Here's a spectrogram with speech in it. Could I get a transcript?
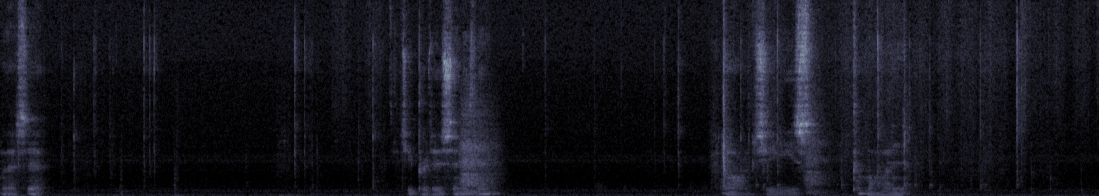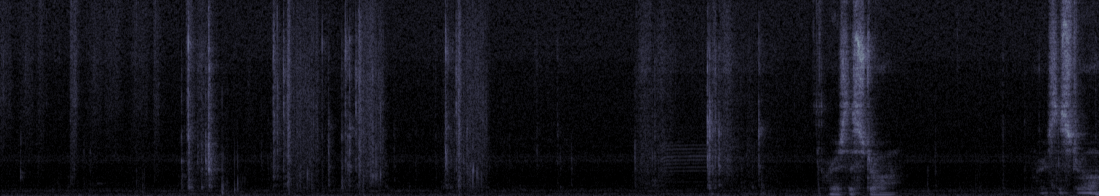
Well, that's it. Did you produce anything? Oh, jeez. Come on. Where's the straw? Where's the straw?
